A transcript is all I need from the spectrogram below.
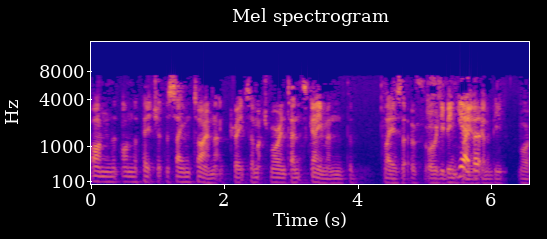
on on the pitch at the same time, that creates a much more intense game, and the players that have already been Yeah, playing are going to be more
